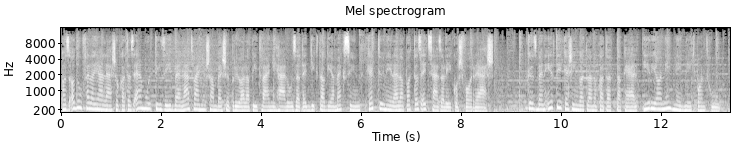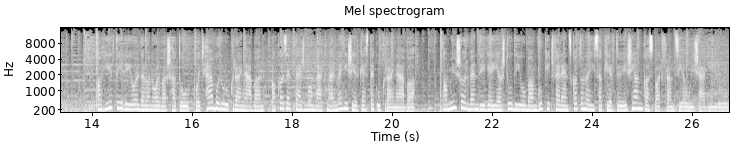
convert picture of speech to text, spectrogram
Az adófelajánlásokat az elmúlt tíz évben látványosan besöprő alapítványi hálózat egyik tagja megszűnt, kettőnél elapadt az 1%-os forrás. Közben értékes ingatlanokat adtak el, írja a 444.hu. A Hír TV oldalon olvasható, hogy háború Ukrajnában, a kazettás bombák már meg is érkeztek Ukrajnába. A műsor vendégei a stúdióban Vukic Ferenc katonai szakértő és Jan Kaspar francia újságíró.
